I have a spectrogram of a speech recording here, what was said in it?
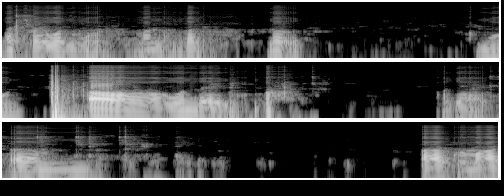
Let's try one more. Man, like, no. Come on. Oh, one day. Okay, um, uh, for my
